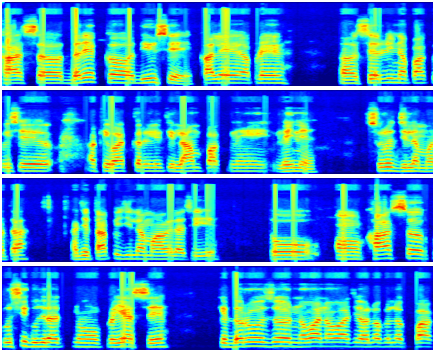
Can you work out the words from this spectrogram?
ખાસ દરેક દિવસે કાલે આપણે શેરડીના પાક વિશે આખી વાત કરેલી હતી. લાંબ પાક ને લઈને સુરત જિલ્લામાં હતા. આજે તાપી જિલ્લામાં આવેલા છીએ. તો ખાસ કૃષિ ગુજરાતનો પ્રયાસ છે કે દરરોજ નવા નવા જે અલગ અલગ પાક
